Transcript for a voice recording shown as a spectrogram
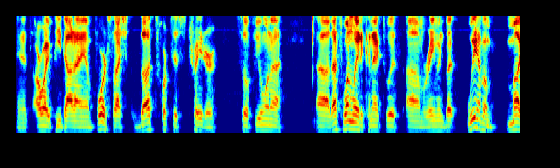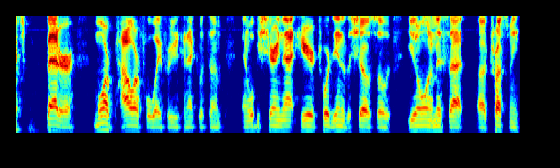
and it's ryp.im forward slash the tortoise trader. So if you want to, uh, that's one way to connect with um, Raymond, but we have a much better, more powerful way for you to connect with them. And we'll be sharing that here toward the end of the show. So you don't want to miss that. Uh, trust me.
